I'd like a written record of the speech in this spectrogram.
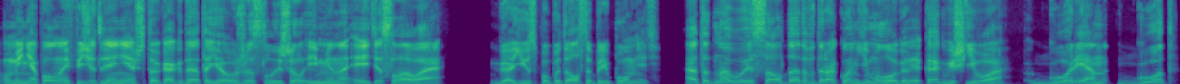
У меня полное впечатление, что когда-то я уже слышал именно эти слова». Гаюс попытался припомнить. «От одного из солдат в драконьем логове, как бишь его? Гориан? Год?»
